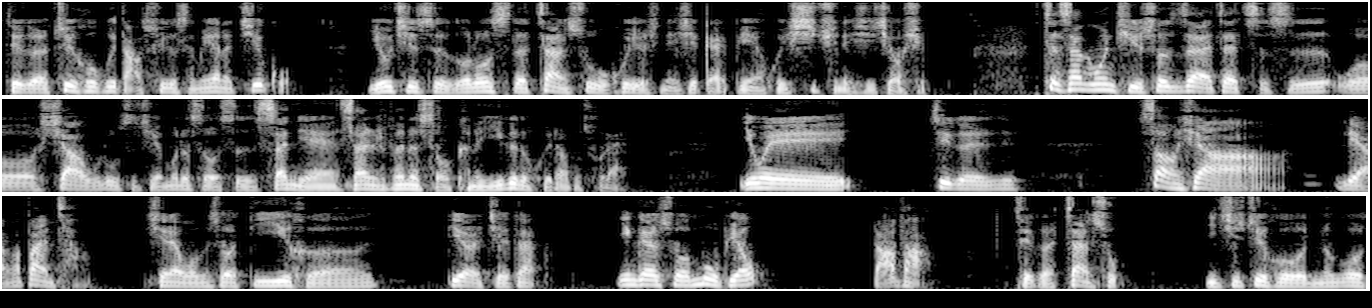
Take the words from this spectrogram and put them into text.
这个最后会打出一个什么样的结果？尤其是俄罗斯的战术会有哪些改变？会吸取哪些教训？这三个问题，说实在，在此时我下午录制节目的时候是三点三十分的时候，可能一个都回答不出来，因为这个上下两个半场，现在我们说第一和第二阶段。应该说，目标、打法、这个战术，以及最后能够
